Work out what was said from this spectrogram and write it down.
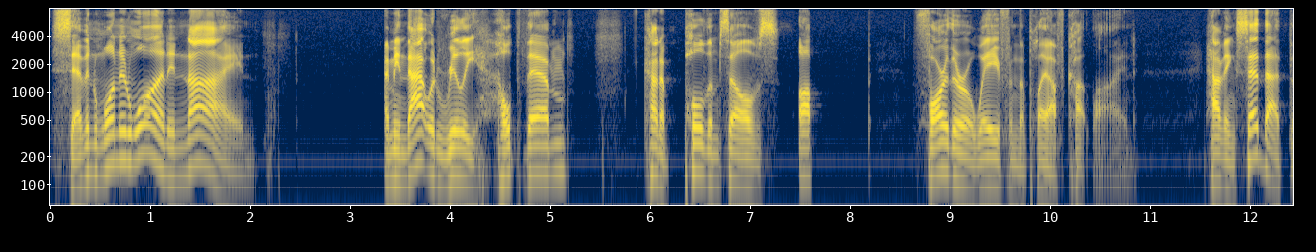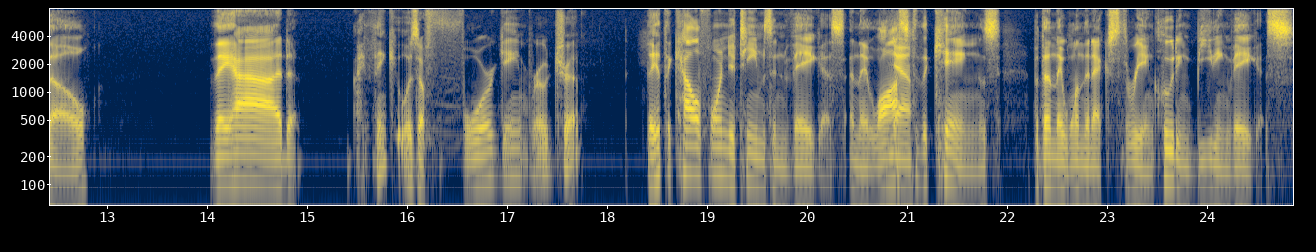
7 1 and 1 and 9. I mean, that would really help them kind of pull themselves up farther away from the playoff cut line. Having said that, though, they had, I think it was a four game road trip. They hit the California teams in Vegas and they lost Yeah. to the Kings, but then they won the next three, including beating Vegas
